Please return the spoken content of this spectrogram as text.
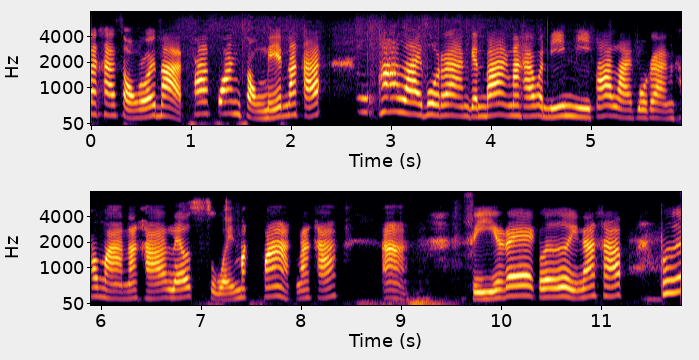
ราคา 200 บาทผ้ากว้าง 2 เมตรนะคะผ้าลายโบราณกันบ้างนะคะ วันนี้มีผ้าลายโบราณเข้ามานะคะ แล้วสวยมากๆนะคะ อ่าสีแรกเลยนะครับ พื้น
